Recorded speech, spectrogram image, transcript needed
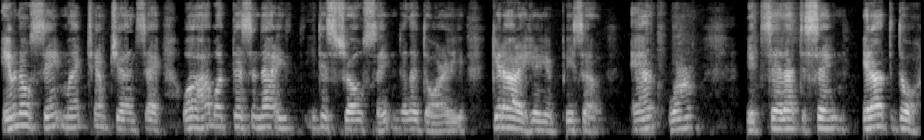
Even though Satan might tempt you and say, well, how about this and that? You, just show Satan to the door. You get out of here, you piece of ant, worm. You'd say that to Satan. Get out the door.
